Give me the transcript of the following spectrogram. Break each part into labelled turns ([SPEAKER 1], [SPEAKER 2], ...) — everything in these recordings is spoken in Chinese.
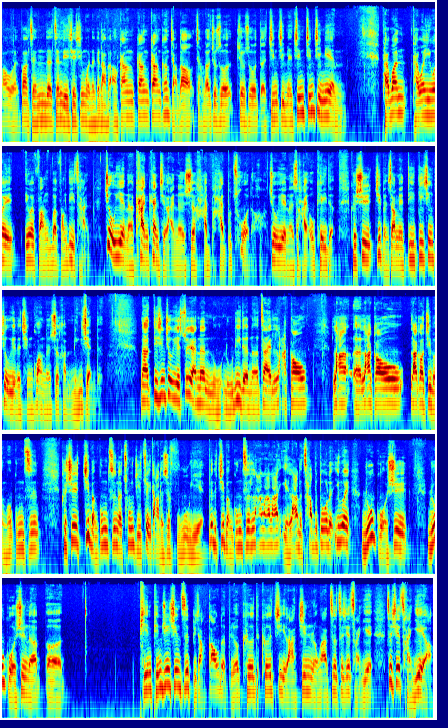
[SPEAKER 1] 把我把整的整理一些新闻呢，跟大家分。哦，刚刚刚刚讲到讲到就是说就是说的经济面经经济面，台湾台湾因为因为房房地产就业呢看看起来呢是还还不错的哈，就业呢是还 OK 的，可是基本上面低低薪就业的情况呢是很明显的。那低薪就业虽然呢努努力的呢在拉高。拉呃拉高拉高基本工工资，可是基本工资呢冲击最大的是服务业，那个基本工资拉拉拉也拉的差不多了，因为如果是如果是呢呃平平均薪资比较高的，比如科科技啦、金融啊这这些产业这些产业啊。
